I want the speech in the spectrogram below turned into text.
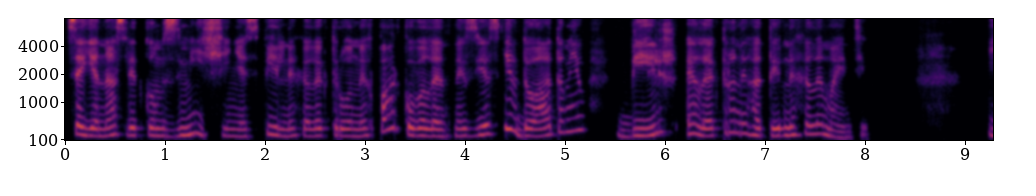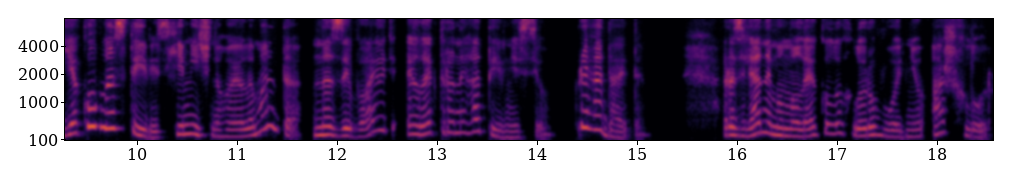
Це є наслідком зміщення спільних електронних пар ковалентних зв'язків до атомів більш електронегативних елементів. Яку властивість хімічного елемента називають електронегативністю? Пригадайте. Розглянемо молекулу хлороводню H-хлор.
